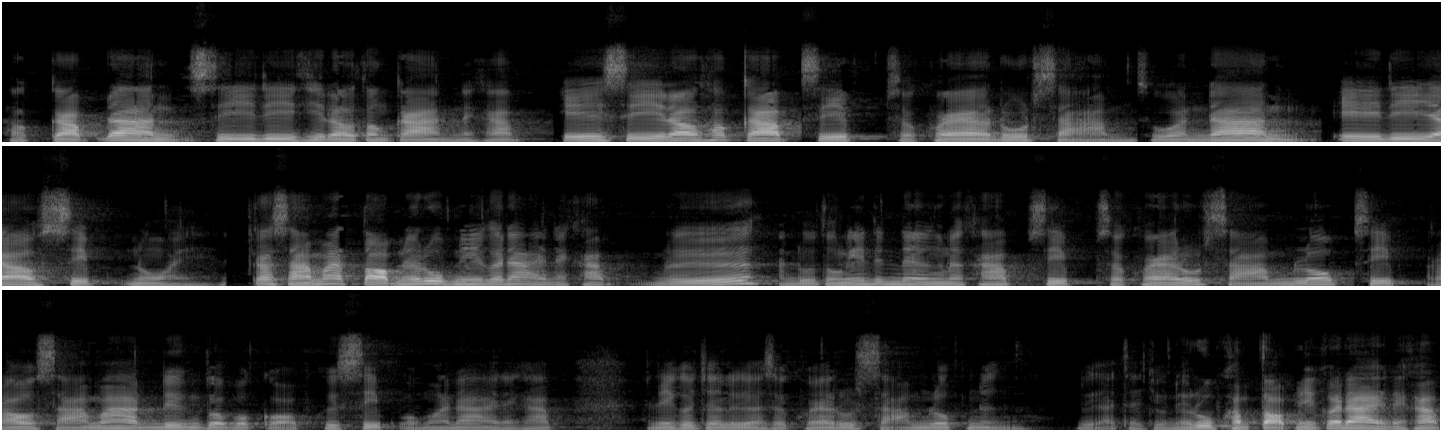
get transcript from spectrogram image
เท่ากับด้าน CD ที่เราต้องการนะครับ AC เราเท่ากับ 10 square root 3 ส่วนด้าน AD ยาว 10 หน่วย ก็สามารถตอบในรูปนี้ก็ได้นะครับ หรือดูตรงนี้นิดนึงนะครับ 10 square root 3 ลบ 10 เราสามารถดึงตัวประกอบคือ 10 ออกมาได้นะครับ อันนี้ก็จะเหลือ square root 3 ลบ 1 หรืออาจจะอยู่ในรูปคำตอบนี้ก็ได้นะครับ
